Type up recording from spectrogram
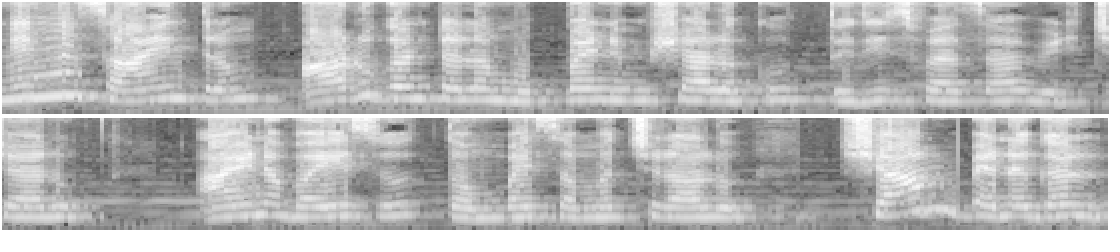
నిన్న సాయంత్రం ఆరు గంటల ముప్పై నిమిషాలకు తుది శ్వాస విడిచారు. ఆయన వయసు తొంభై సంవత్సరాలు. శ్యామ్ బెనగల్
